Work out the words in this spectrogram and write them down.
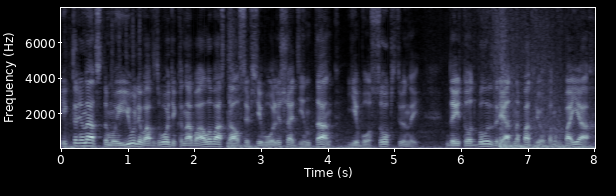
И к 13 июля во взводе Коновалова остался всего лишь один танк, его собственный, да и тот был изрядно потрепан в боях.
